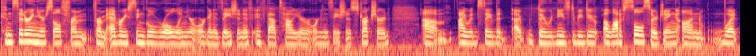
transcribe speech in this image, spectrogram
considering yourself from from every single role in your organization, if, if that's how your organization is structured, um, I would say that I, there needs to be do a lot of soul searching on what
